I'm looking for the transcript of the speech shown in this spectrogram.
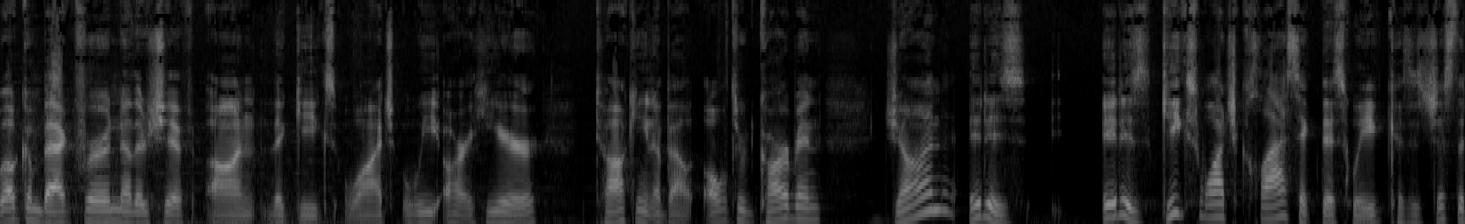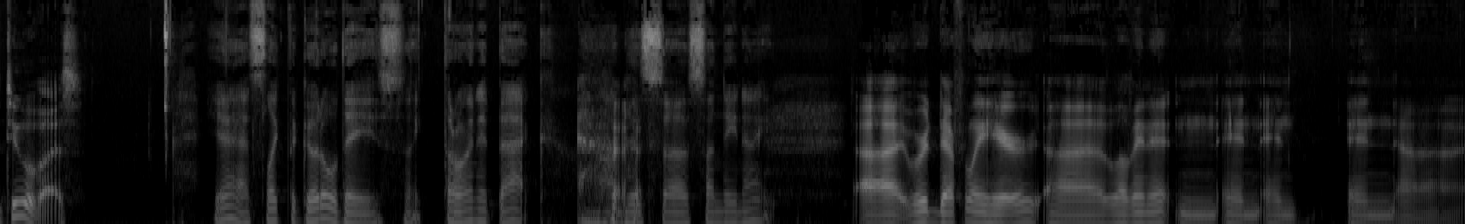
Welcome back for another shift on the Geeks Watch. We are here talking about Altered Carbon. John, it is it is Geeks Watch Classic this week because it's just the two of us. Yeah, it's like the good old days, like throwing it back on this uh, Sunday night. Uh, we're definitely here, uh, loving it, and and and and uh,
